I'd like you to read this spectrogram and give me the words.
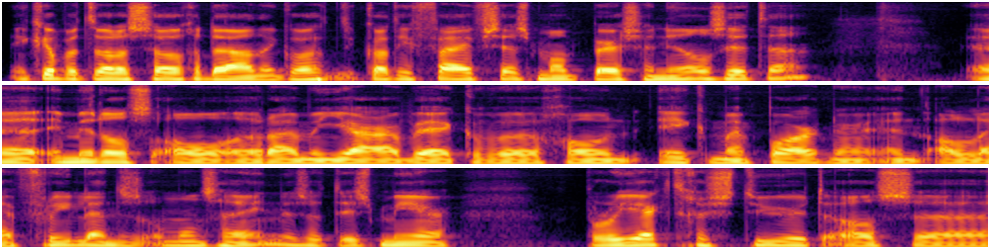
Ik heb het wel eens zo gedaan. Ik had, ik had hier vijf, zes man personeel zitten. Eh, inmiddels al ruim een jaar werken we gewoon, ik, mijn partner en allerlei freelancers om ons heen. Dus het is meer projectgestuurd als eh,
